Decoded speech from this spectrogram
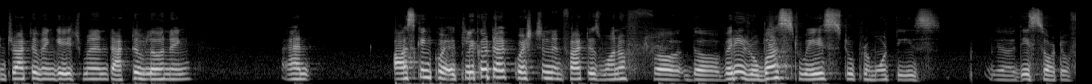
interactive engagement, active learning, and asking a clicker type question in fact is one of uh, the very robust ways to promote these, uh, these sort of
